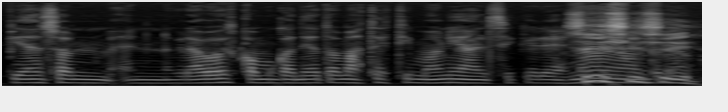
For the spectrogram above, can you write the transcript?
pienso en, en Grabois como un candidato más testimonial, si querés, ¿no? Sí, sí, sí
